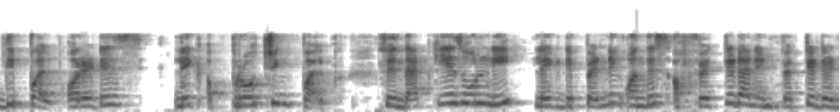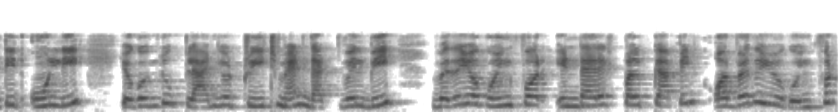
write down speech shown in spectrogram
the pulp or it is like approaching pulp. So in that case only like depending on this affected and infected dentine only you're going to plan your treatment that will be whether you're going for indirect pulp capping or whether you're going for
